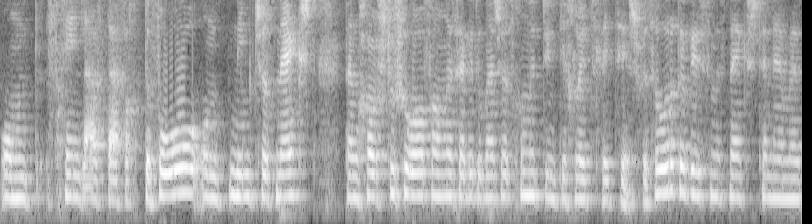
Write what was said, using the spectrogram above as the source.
und das Kind läuft einfach davon und nimmt schon das nächste, dann kannst du schon anfangen zu sagen, du weißt was, komm, wir tun die Klötzchen zuerst versorgen, bis wir das nächste nehmen.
